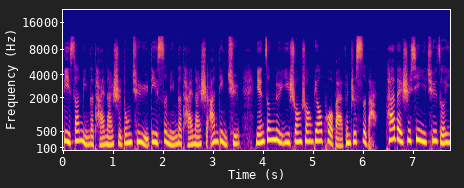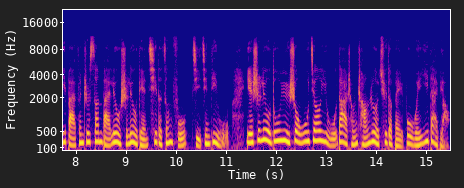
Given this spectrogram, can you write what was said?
第三名的台南市东区与第四名的台南市安定区，年增率一双双飙破百分之四百。台北市信义区则以百分之三百六十六点七的增幅挤进第五，也是六都预售屋交易五大成长热区的北部唯一代表。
